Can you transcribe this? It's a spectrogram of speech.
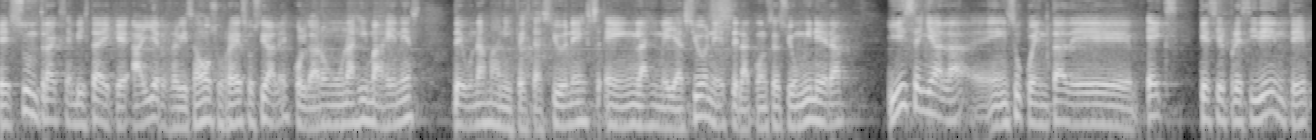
eh, Suntrax, en vista de que ayer revisamos sus redes sociales, colgaron unas imágenes de unas manifestaciones en las inmediaciones de la concesión minera y señala en su cuenta de ex que si el presidente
